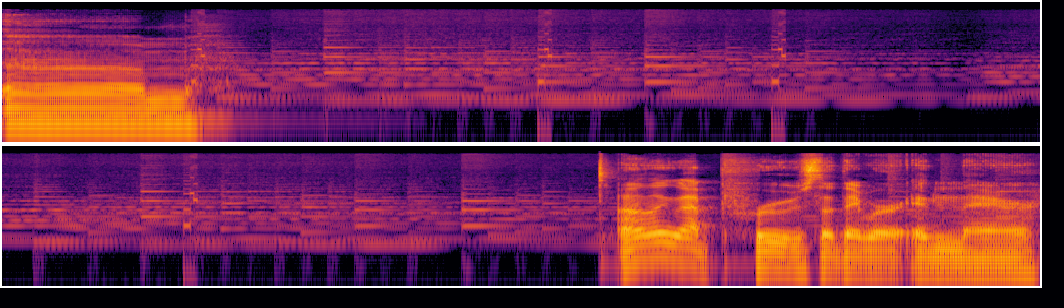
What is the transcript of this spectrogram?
Um... I don't think that proves that they were in there.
